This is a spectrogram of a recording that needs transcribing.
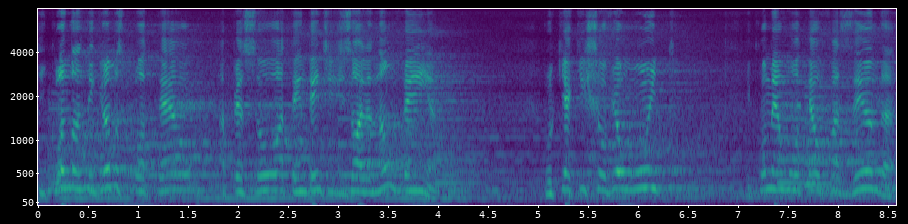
E quando nós ligamos para o hotel, a pessoa, a atendente diz: Olha, não venha, porque aqui choveu muito. E como é um hotel fazenda,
